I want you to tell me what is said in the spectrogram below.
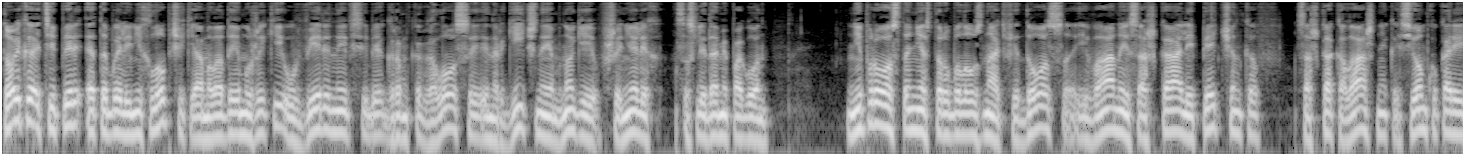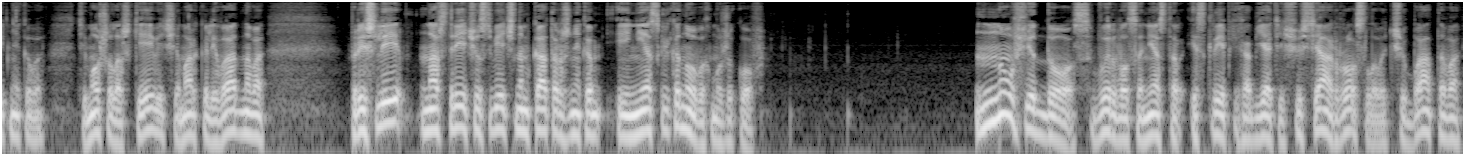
Только теперь это были не хлопчики, а молодые мужики, уверенные в себе, громкоголосые, энергичные, многие в шинелях со следами погон. Не просто Нестору было узнать Федоса, Ивана и Сашка Лепетченков, Сашка Калашника, Семку Каретникова, Тимоша Лашкевича, Марка Левадного — Пришли на встречу с вечным каторжником и несколько новых мужиков. «Ну, Федос!» — вырвался Нестор из крепких объятий Щуся, рослого, чубатого,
